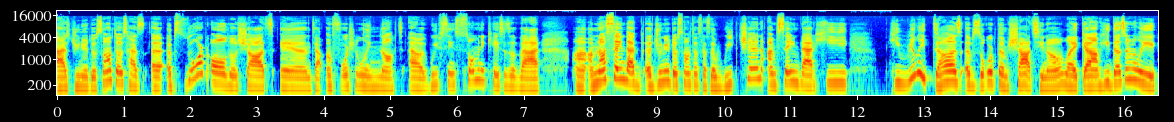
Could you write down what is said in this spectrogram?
as Junior Dos Santos, has uh, absorbed all those shots and uh, unfortunately knocked out. We've seen so many cases of that. Uh, I'm not saying that uh, Junior Dos Santos has a weak chin. I'm saying that he he really does absorb them shots, you know? Like um, he doesn't really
